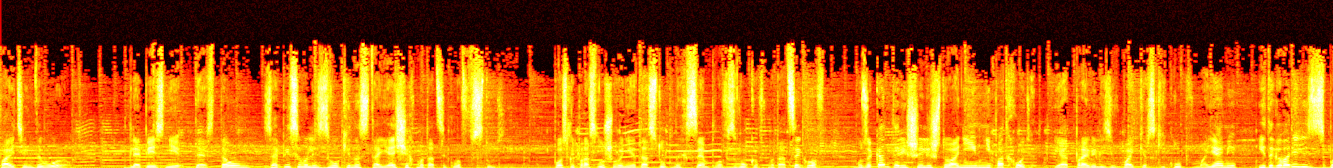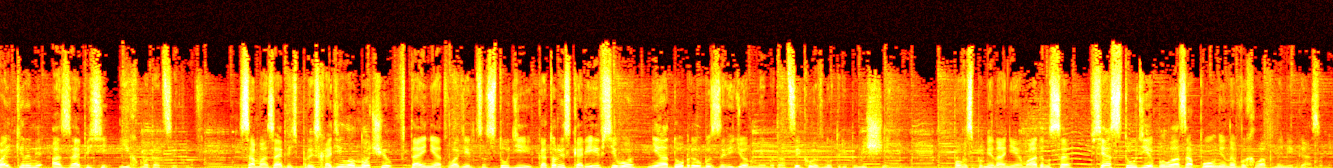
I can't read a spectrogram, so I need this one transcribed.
Fighting the World. Для песни Death Tone записывались звуки настоящих мотоциклов в студии. После прослушивания доступных сэмплов звуков мотоциклов, музыканты решили, что они им не подходят, и отправились в байкерский клуб в Майами и договорились с байкерами о записи их мотоциклов. Сама запись происходила ночью в тайне от владельца студии, который, скорее всего, не одобрил бы заведенные мотоциклы внутри помещения. По воспоминаниям Адамса, вся студия была заполнена выхлопными газами.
